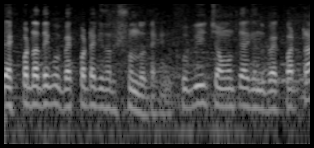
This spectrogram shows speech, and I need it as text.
ব্যাকপারটা দেখব। ব্যাকপারটা কিন্তু অনেক সুন্দর দেখেন। খুবই চমৎকার কিন্তু ব্যাকপারটা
